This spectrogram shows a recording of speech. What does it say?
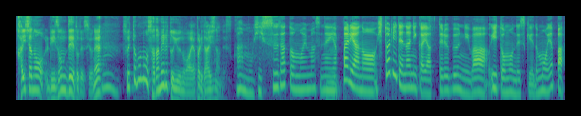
会社のリゾンデートですよね、うん、そういったものを定めるというのはやっぱり大事なんですか？あもう必須だと思いますね、うん、やっぱりあの一人で何かやってる分にはいいと思うんですけれどもやっぱ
